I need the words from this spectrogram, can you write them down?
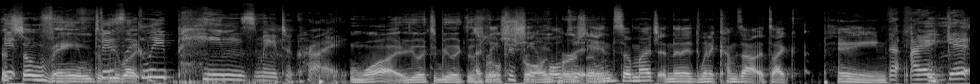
It's it so vain to be like. physically pains me to cry. Why you like to be like this I real think because she strong holds person? it in so much, and then it, when it comes out, it's like pain. I get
